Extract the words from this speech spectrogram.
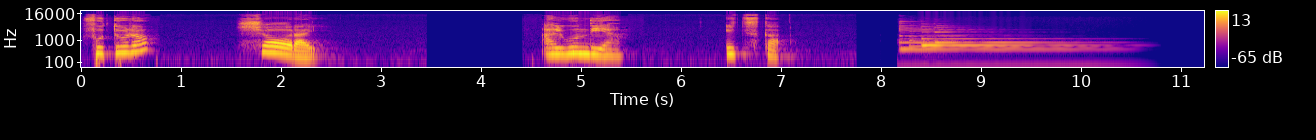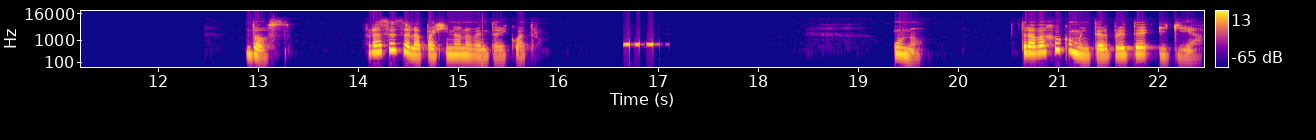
Futuro. 将来 Algún día. いつか 2. Frases de la página 94. 1. Trabajo como intérprete y guía.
